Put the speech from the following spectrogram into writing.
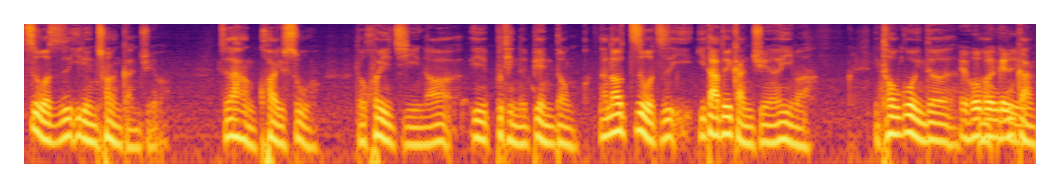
自我只是一连串的感觉嘛，只是它很快速的汇集，然后也不停的变动。难道自我只是一大堆感觉而已吗？你透过你的五感。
